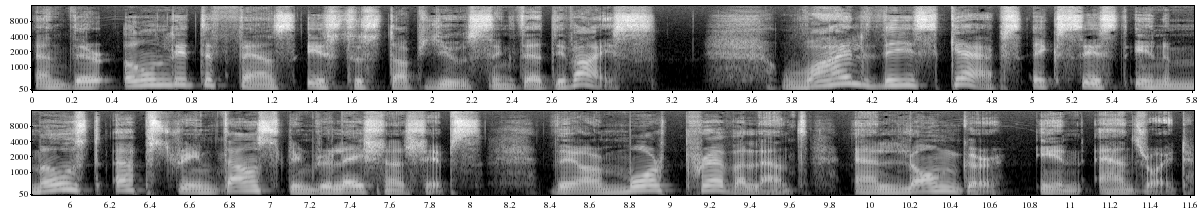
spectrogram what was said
and their only defense is to stop using the device. While these gaps exist in most upstream downstream relationships, they are more prevalent and longer in Android.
